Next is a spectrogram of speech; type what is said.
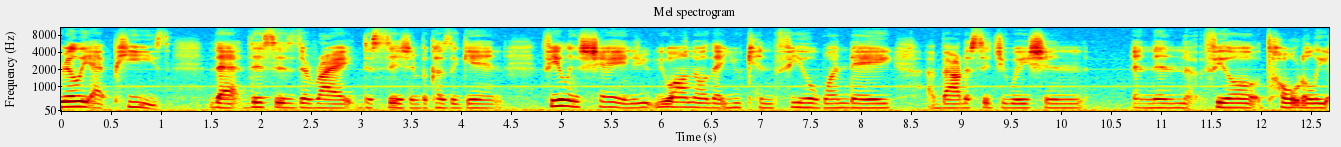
really at peace that this is the right decision? Because again, feelings change. You, you all know that you can feel one day about a situation and then feel totally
